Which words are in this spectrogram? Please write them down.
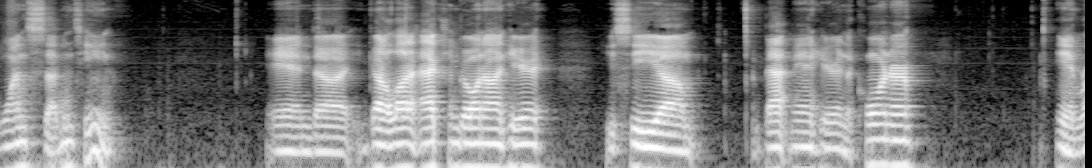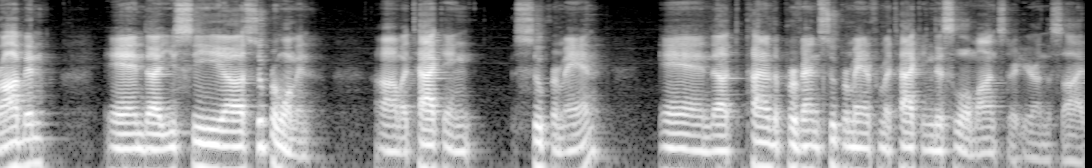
117. And uh, got a lot of action going on here. You see um, Batman here in the corner and Robin. And uh, you see uh, Superwoman um, attacking Superman and uh, kind of to prevent Superman from attacking this little monster here on the side.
